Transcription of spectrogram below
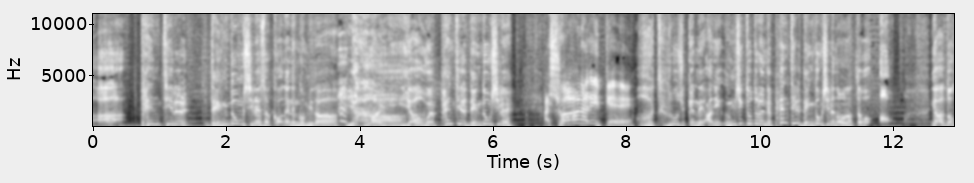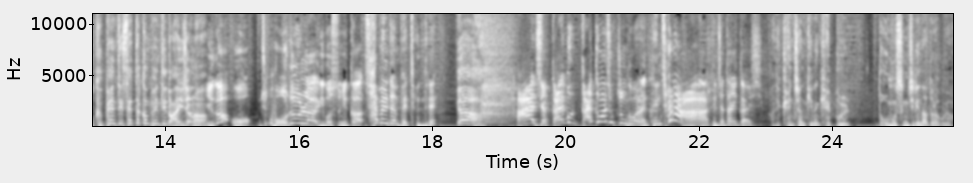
아 팬티를 냉동실에서 꺼내는 겁니다. 야. 아, 야왜 팬티를 냉동실에? 아, 시원하게 입게. 아 더러워 죽겠네 아니 음식도 들었는데 팬티를 냉동실에 넣어놨다고? 어? 야 너 그 팬티 세탁한 팬티도 아니잖아 이거 어, 지금 월요일 날 입었으니까 3일 된 팬티인데. 야 아, 진짜 깔끔 깔끔한 척 좀 그만해. 괜찮아. 괜찮다니까. 씨. 아니 괜찮기는 개뿔 너무 승질이 나더라고요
